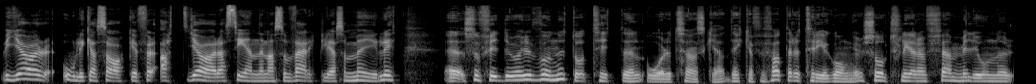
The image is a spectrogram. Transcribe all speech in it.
vi gör olika saker för att göra scenerna så verkliga som möjligt. Eh, Sofie, du har ju vunnit då titeln Årets svenska deckarförfattare tre gånger, sålt fler än fem miljoner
